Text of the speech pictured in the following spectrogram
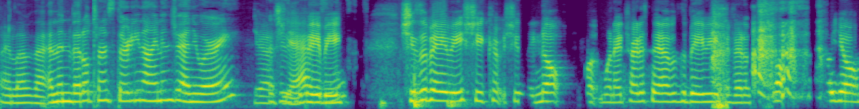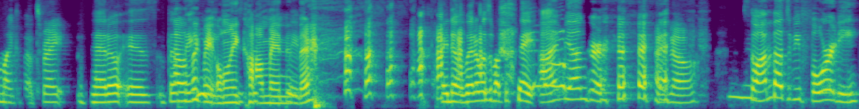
I love that. And then Vero turns 39 in January. Yeah, she's a baby. She's a baby. She she's like, no, when I try to say I was a baby, Vero, oh, oh, yo, I'm like, that's right. Vero is the That was like my only She's comment in there. I know. Vero was about to say, I'm younger. I know. So I'm about to be 40.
